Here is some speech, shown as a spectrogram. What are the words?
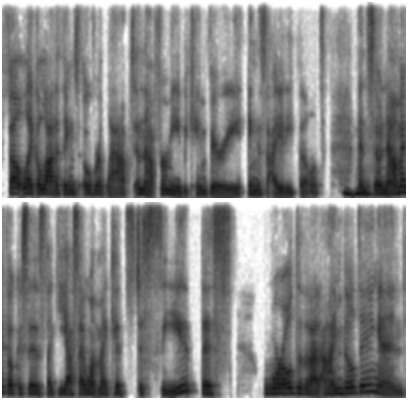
felt like a lot of things overlapped. And that for me became very anxiety filled. Mm-hmm. And so now my focus is like, yes, I want my kids to see this world that I'm building. And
